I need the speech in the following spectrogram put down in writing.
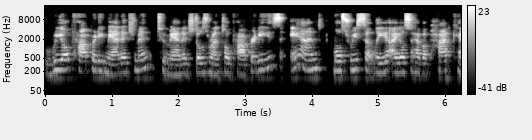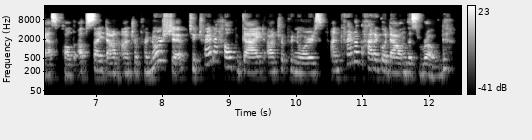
real property management to manage those rental properties. And most recently, I also have a podcast called Upside Down Entrepreneurship to try to help guide entrepreneurs on kind of how to go down this road.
